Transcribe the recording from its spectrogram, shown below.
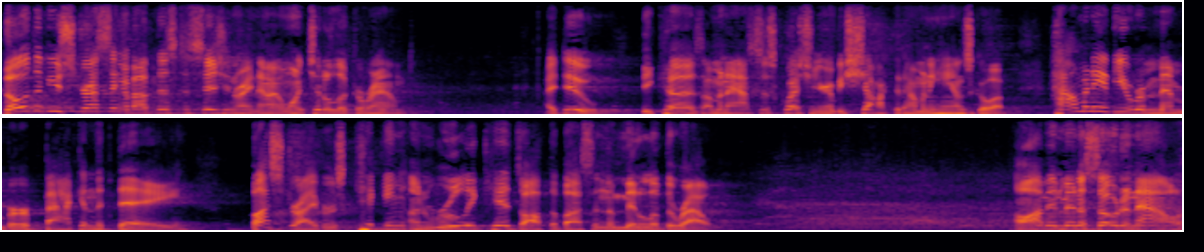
those of you stressing about this decision right now, I want you to look around. I do, because I'm going to ask this question. You're going to be shocked at how many hands go up. How many of you remember back in the day bus drivers kicking unruly kids off the bus in the middle of the route? Oh, I'm in Minnesota now.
